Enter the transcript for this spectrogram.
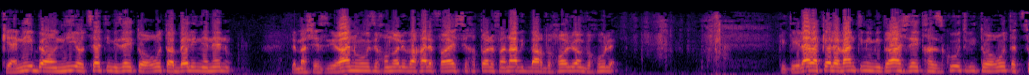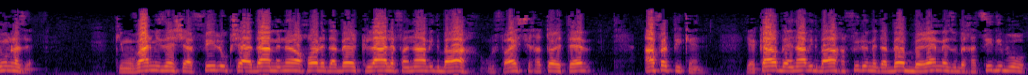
כי אני בעוני יוצאתי מזה התעוררות הרבה לענייננו, למה שזירנו הוא זיכרונו לברכה לפרש שיחתו לפניו ידבח בכל יום וכו'. כי תהילה לקל הבנתי ממדרש זה התחזקות והתעוררות עצום לזה. כי מובן מזה שאפילו כשאדם אינו יכול לדבר כלל לפניו יתברך ולפרש שיחתו היטב, אף על פי כן, יקר בעיניו יתברך אפילו אם מדבר ברמז ובחצי דיבור,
